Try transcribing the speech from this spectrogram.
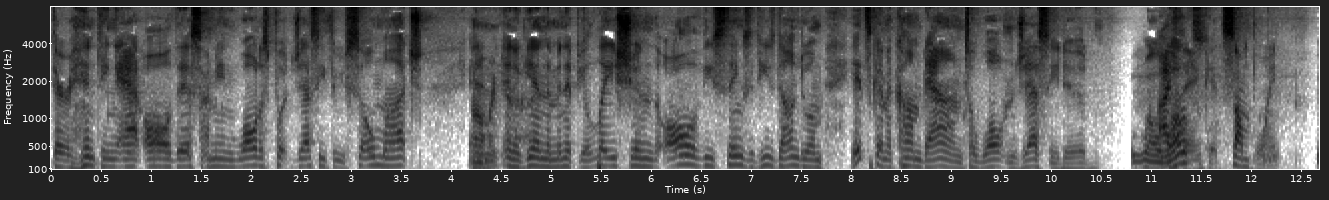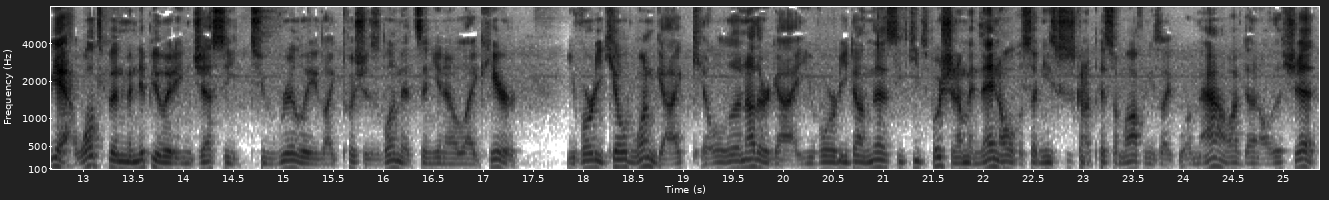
they're hinting at all this. I mean, Walt has put Jesse through so much, and, Oh and again the manipulation, all of these things that he's done to him. It's going to come down to Walt and Jesse, dude. Well, I Walt, think at some point. yeah, Walt's been manipulating Jesse to really like push his limits, and you know, like here, you've already killed one guy, kill another guy. You've already done this. He keeps pushing him, and then all of a sudden he's just gonna piss him off, and he's like, well, now I've done all this shit.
